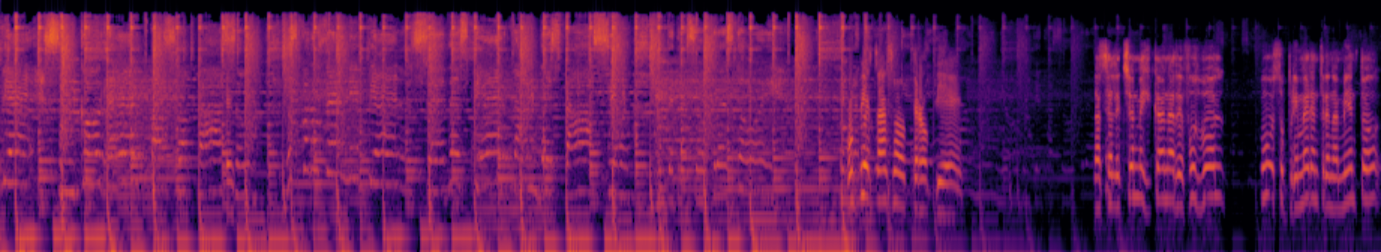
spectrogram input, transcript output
pie sin correr paso a paso. Los poros de mi piel se despiertan despacio. Un pie tras otro estoy. Un piezazo, otro pie. La selección mexicana de fútbol tuvo su primer entrenamiento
